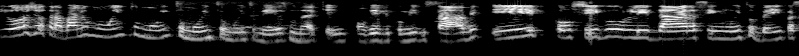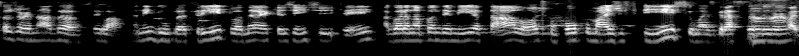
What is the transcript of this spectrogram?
E hoje eu trabalho muito, muito, muito, muito mesmo, né? Quem convive comigo sabe. E consigo lidar, assim, muito bem com essa jornada, sei lá, é nem dupla, é tripla, né? Que a gente tem. Agora na pandemia tá, lógico, um pouco mais difícil, mas graças a Deus uhum. o pai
